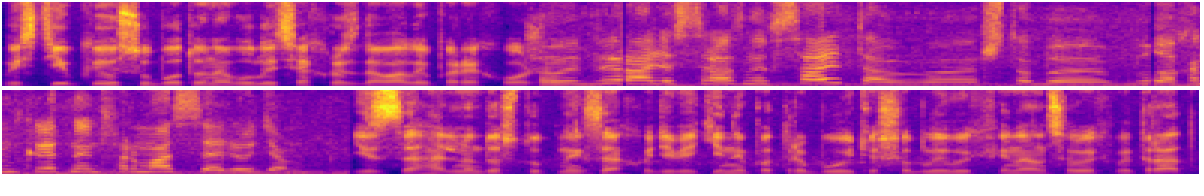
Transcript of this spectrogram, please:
Листівки у суботу на вулицях роздавали перехожим. Выбирали с разных сайтов, э, чтобы была конкретная информация людям. Із загальнодоступних заходів, які не потребують особливих фінансових витрат,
